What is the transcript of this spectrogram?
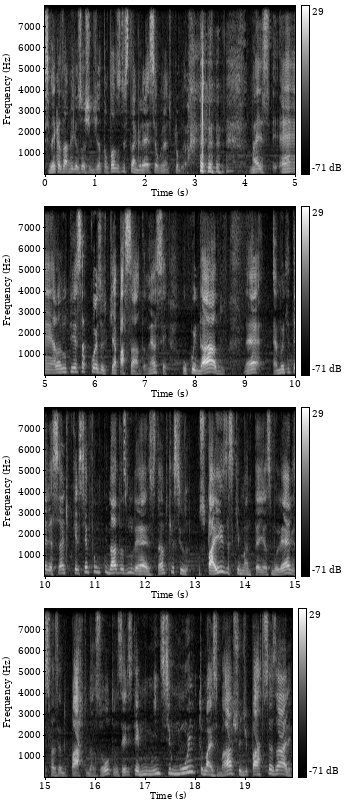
Se bem que as amigas hoje em dia estão todas no Instagram, esse é o grande problema. Mas é, ela não tem essa coisa que é passada, né? Assim, o cuidado, né? É muito interessante porque ele sempre foi um cuidado das mulheres, tanto que assim, os países que mantêm as mulheres fazendo parto das outras, eles têm um índice muito mais baixo de parto cesárea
